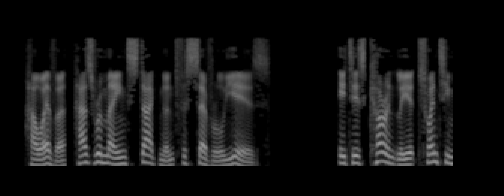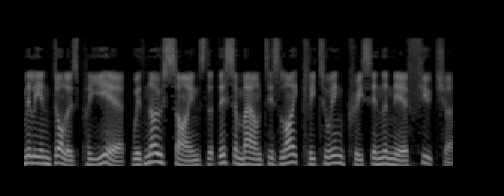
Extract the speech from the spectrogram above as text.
however, has remained stagnant for several years. It is currently at $20 million per year, with no signs that this amount is likely to increase in the near future.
